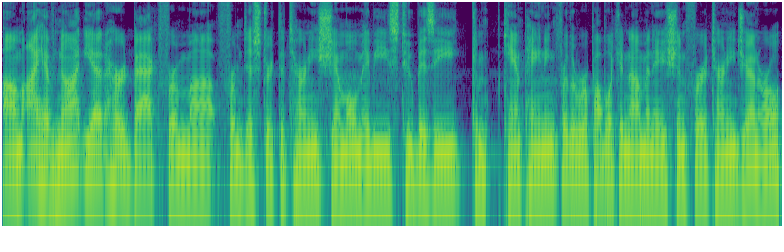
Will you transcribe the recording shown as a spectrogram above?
Um, I have not yet heard back from uh, from District Attorney Schimel. Maybe he's too busy com- campaigning for the Republican nomination for Attorney General.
